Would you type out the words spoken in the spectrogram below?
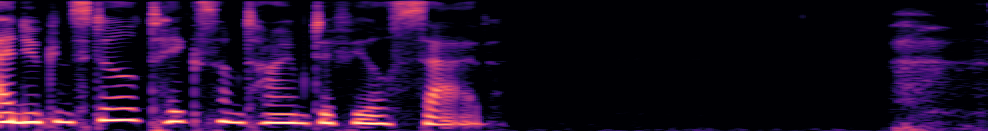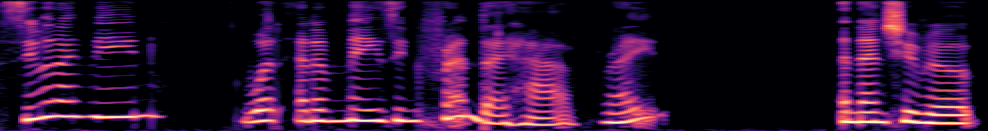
And you can still take some time to feel sad. See what I mean? What an amazing friend I have, right? And then she wrote,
